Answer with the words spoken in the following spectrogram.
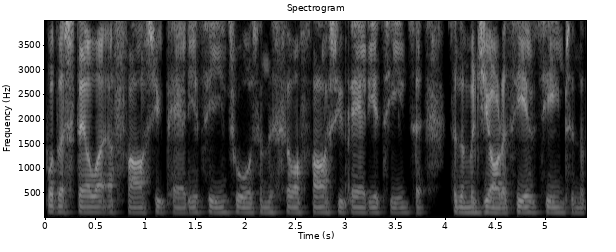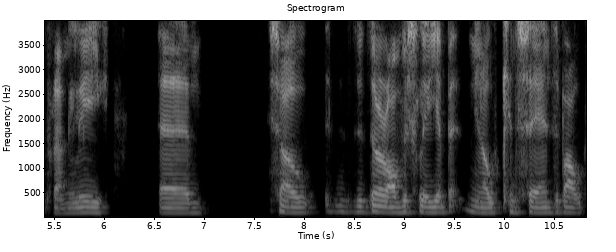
but they're still like a far superior team to us and they're still a far superior team to, to the majority of teams in the Premier League. Um so there are obviously a bit you know concerns about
